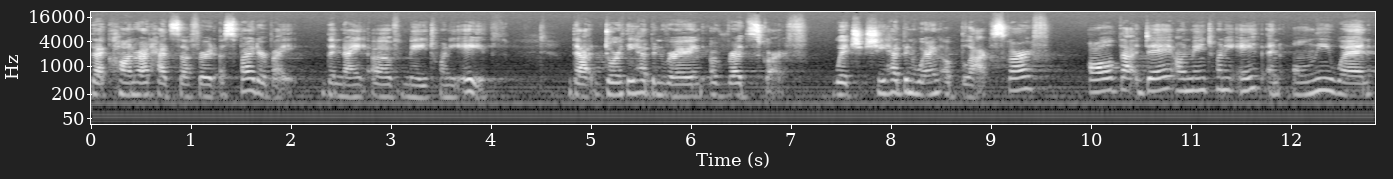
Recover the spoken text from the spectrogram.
that Conrad had suffered a spider bite the night of May 28th, that Dorothy had been wearing a red scarf, which she had been wearing a black scarf all that day on May 28th, and only when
